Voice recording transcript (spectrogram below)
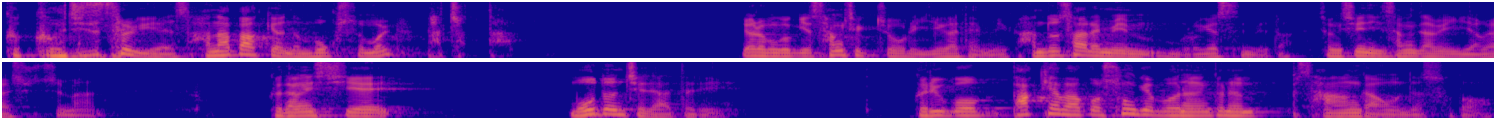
그 거짓을 위해서 하나밖에 없는 목숨을 바쳤다. 여러분 그게 상식적으로 이해가 됩니까? 한두 사람이 모르겠습니다. 정신 이상자면 이해할 수 있지만 그 당시에 모든 제자들이 그리고 박해받고 숨겨보는 그런 상황 가운데서도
